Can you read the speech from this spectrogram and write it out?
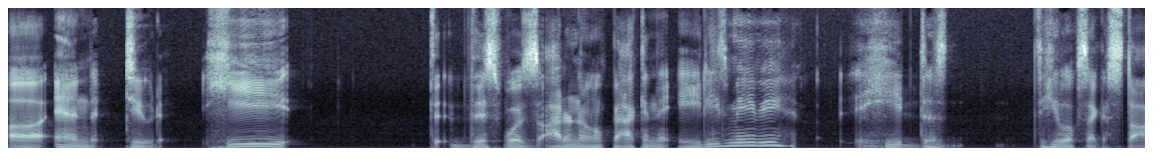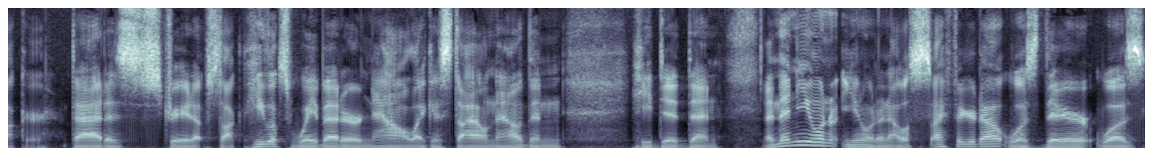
Uh, and dude, he, th- this was I don't know back in the '80s maybe. He does. He looks like a stalker. That is straight up stalker. He looks way better now, like his style now, than he did then. And then you you know what else I figured out was there was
